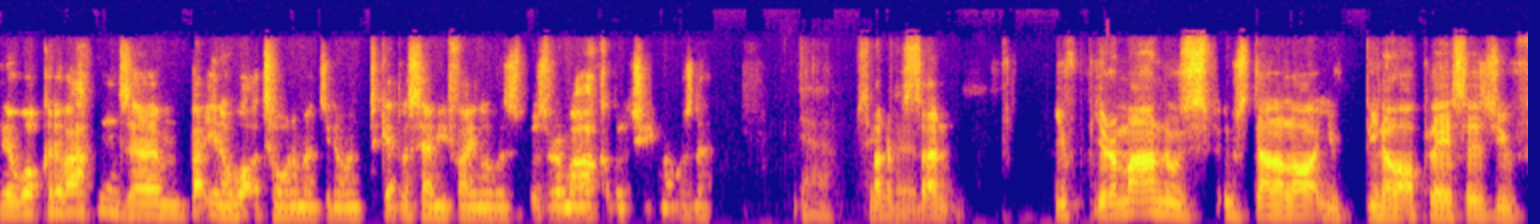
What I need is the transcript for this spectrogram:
You know, what could have happened? Um, but, you know, what a tournament, you know, and to get to a semi final was, was a remarkable achievement, wasn't it? Yeah, hundred percent. You've you're a man who's who's done a lot. You've been a lot of places. You've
